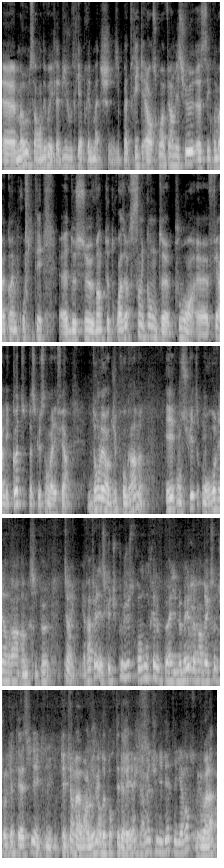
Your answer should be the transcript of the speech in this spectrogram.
Euh, Mahomes a rendez-vous avec la bijouterie après le match, dit Patrick. Alors, ce qu'on va faire, messieurs, c'est qu'on va quand même profiter euh, de ce 23h50 pour euh, faire les cotes, parce que ça, on va les faire dans l'heure du programme. Et ensuite, on reviendra un petit peu. Tiens, Raphaël, est-ce que tu peux juste remontrer le, le maillot de Lamar Jackson sur lequel tu es assis et que quelqu'un va avoir l'honneur de porter derrière? Je vais remettre une ibette également. Parce que Voilà.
